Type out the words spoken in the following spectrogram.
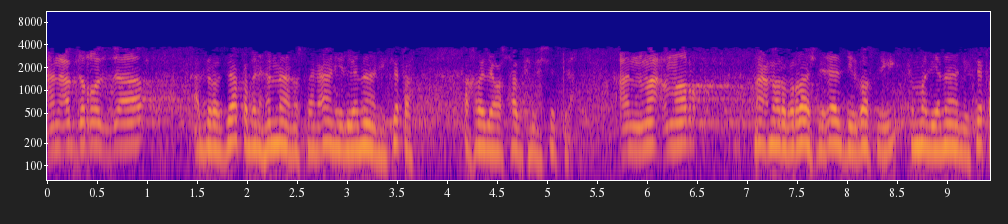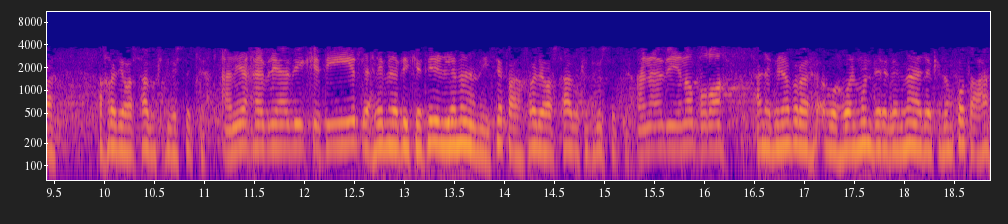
عن عبد الرزاق عبد الرزاق بن همام الصنعاني اليماني ثقة أخرجه أصحاب كتب الستة عن معمر معمر بن راشد الأزدي البصري ثم اليماني ثقة أخرجه أصحاب الكتب الستة. عن يحيى بن أبي كثير. يحيى بن أبي كثير اليمامي ثقة أخرجه أصحاب الكتب الستة. عن أبي نضرة. عن أبي نضرة وهو المنذر بن مالك بن قطعة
